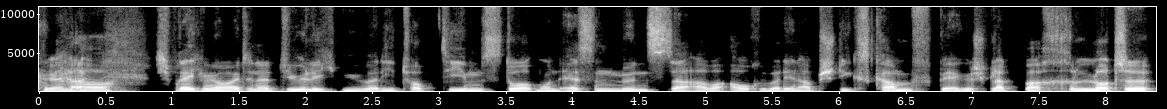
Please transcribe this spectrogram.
Genau. sprechen wir heute natürlich über die Top-Teams Dortmund, Essen, Münster, aber auch über den Abstiegskampf Bergisch Gladbach, Lotte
